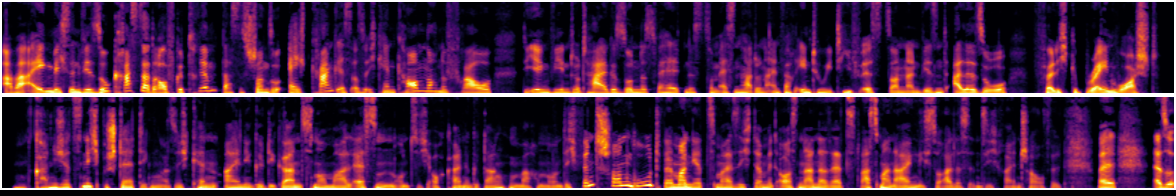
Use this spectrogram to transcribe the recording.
Aber eigentlich sind wir so krass darauf getrimmt, dass es schon so echt krank ist. Also ich kenne kaum noch eine Frau, die irgendwie ein total gesundes Verhältnis zum Essen hat und einfach intuitiv ist, sondern wir sind alle so völlig gebrainwashed. Kann ich jetzt nicht bestätigen. Also ich kenne einige, die ganz normal essen und sich auch keine Gedanken machen. Und ich finde es schon gut, wenn man jetzt mal sich damit auseinandersetzt, was man eigentlich so alles in sich reinschaufelt. Weil, also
